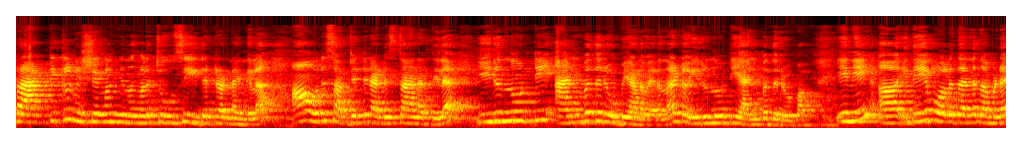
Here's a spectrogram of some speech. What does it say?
പ്രാക്ടിക്കൽ വിഷയങ്ങൾ നിങ്ങൾ ചൂസ് ചെയ്തിട്ടുണ്ടെങ്കിൽ ആ ഒരു സബ്ജക്റ്റിന്റെ അടിസ്ഥാനത്തിൽ ഇരുന്നൂറ്റി അൻപത് രൂപയാണ് വരുന്നത് കേട്ടോ. ഇരുന്നൂറ്റി അൻപത് രൂപ. ഇനി ഇതേപോലെ തന്നെ നമ്മുടെ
